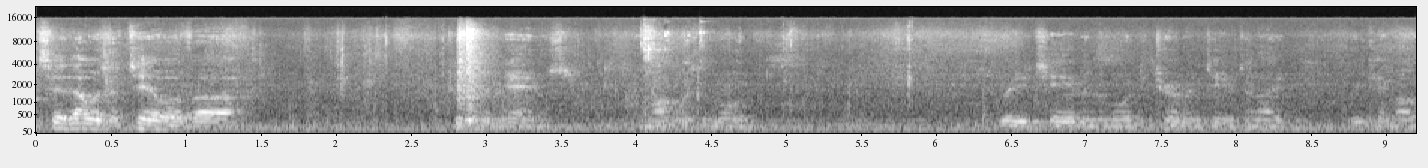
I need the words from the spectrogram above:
I'd say that was a tale of uh, two different games. One was the more gritty team and the more determined team tonight. We came out,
